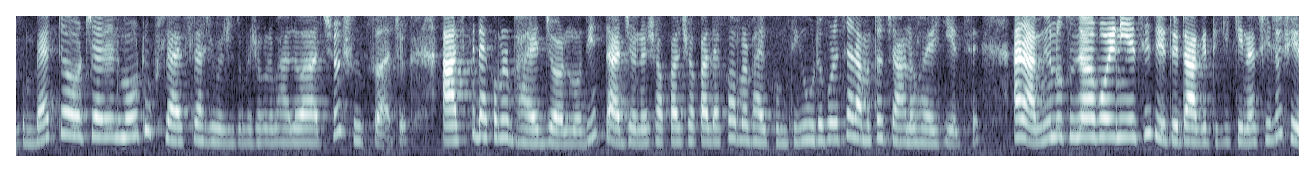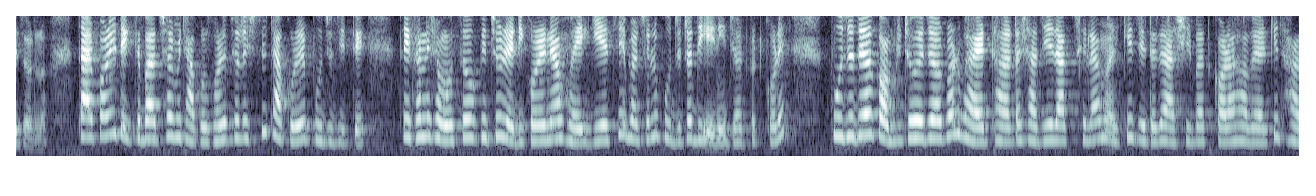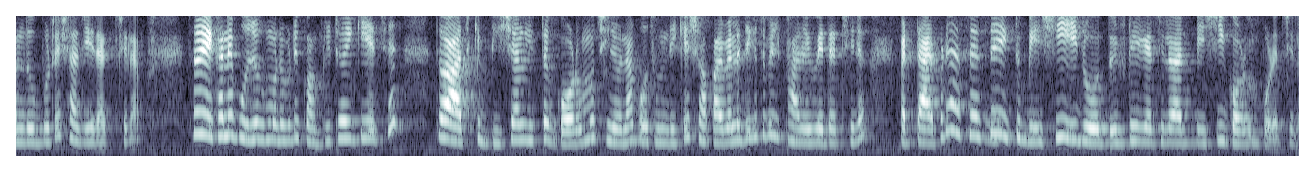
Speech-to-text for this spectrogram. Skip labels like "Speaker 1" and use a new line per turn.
Welcome back to our channel মোটুক্স life আশা করছি তোমরা সকলে ভালো আছো, সুস্থ আছো। আজকে দেখো আমার ভাইয়ের জন্মদিন, তার জন্য সকাল সকাল দেখো আমার ভাই ঘুম থেকে উঠে পড়েছে আর আমার তো জানো হয়ে গিয়েছে। আর আমিও নতুন জামা পরে নিয়েছি, যেহেতু এটা আগে থেকে কেনা ছিল সেই জন্য তারপরেই দেখতে পাচ্ছ আমি ঠাকুর ঘরে চলে এসেছি ঠাকুরের পুজো দিতে। তো এখানে সমস্ত কিছু রেডি করে নেওয়া হয়ে গিয়েছে। এবার চলো পুজোটা দিয়ে নিই ঝটপট করে। পুজো দেওয়া কমপ্লিট হয়ে যাওয়ার পর ভাইয়ের থালাটা সাজিয়ে রাখছিলাম আর কি, যেটাতে আশীর্বাদ করা হবে আর কি, ধান দুব্বটা সাজিয়ে রাখছিলাম। তো এখানে পুজো মোটামুটি কমপ্লিট হয়ে গিয়েছে। তো আজকে বিশাল একটা গরমও ছিল না প্রথম দিকে সকালবেলার দিকে তো বেশ ভালোই ওয়েদার ছিল। বাট তারপরে আস্তে আস্তে একটু বেশি রোদ উঠে গেছিল আর বেশি গরম পড়েছিল।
